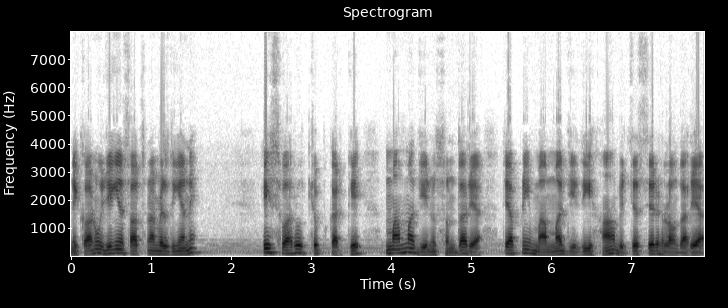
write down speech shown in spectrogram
ਨਿਕਾਹ ਨੂੰ ਜਿਹੀਆਂ ਸਾਥਣਾ ਮਿਲਦੀਆਂ ਨੇ। ਇਸ ਵਾਰ ਉਹ ਚੁੱਪ ਕਰਕੇ ਮਾਮਾ ਜੀ ਨੂੰ ਸੁਣਦਾ ਰਿਹਾ ਤੇ ਆਪਣੀ ਮਾਮਾ ਜੀ ਦੀ ਹਾਂ ਵਿੱਚ ਸਿਰ ਹਿਲਾਉਂਦਾ ਰਿਹਾ।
